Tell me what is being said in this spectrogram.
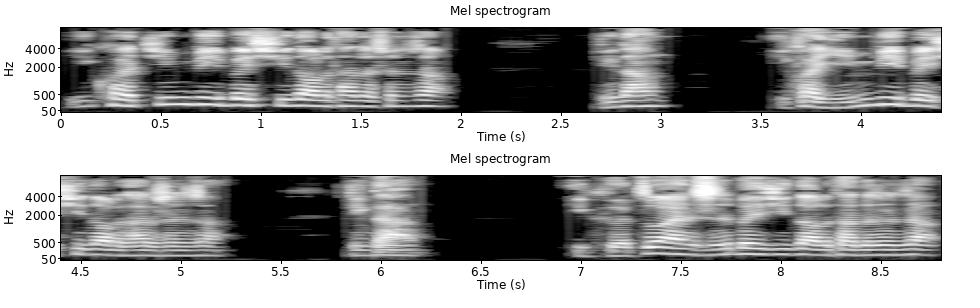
一块金币被吸到了他的身上；叮当，一块银币被吸到了他的身上；叮当，一颗钻石被吸到了他的身上。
